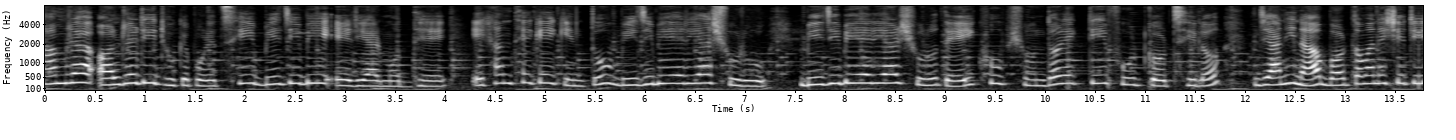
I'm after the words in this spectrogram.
আমরা অলরেডি ঢুকে পড়েছি বিজিবি এরিয়ার মধ্যে। এখান থেকেই কিন্তু বিজিবি এরিয়া শুরু। বিজিবি এরিয়ার শুরুতেই খুব সুন্দর একটি ফুড কোর্ট ছিল। জানি না বর্তমানে সেটি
